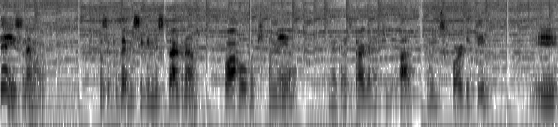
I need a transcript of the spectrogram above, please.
E é isso, né, mano? Se você quiser me seguir no Instagram, o arroba aqui também, ó. Comentar o Instagram aqui do lado, tem um Discord aqui. E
